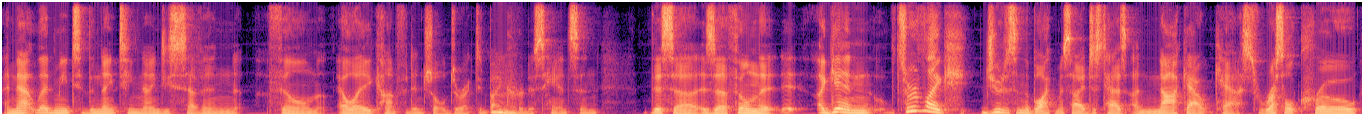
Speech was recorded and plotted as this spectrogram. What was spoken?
And that led me to the 1997 film LA Confidential, directed by mm. Curtis Hanson. This uh, is a film that, again, sort of like Judas and the Black Messiah, just has a knockout cast. Russell Crowe,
